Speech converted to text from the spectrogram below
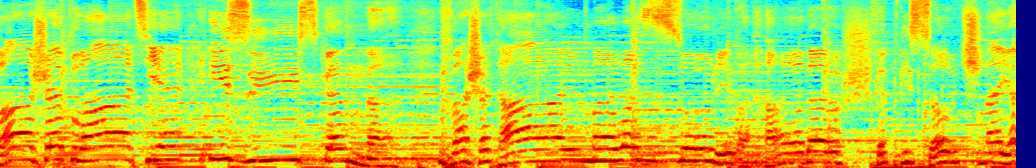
Ваше платье изысканно Ваша таль малозорева А дорожка песочная.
